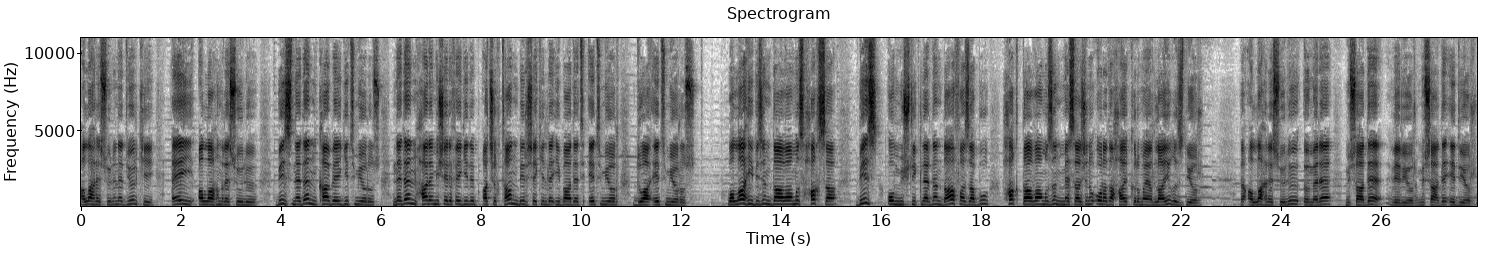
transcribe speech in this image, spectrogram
Allah Resulüne diyor ki, ey Allah'ın Resulü biz neden Kabe'ye gitmiyoruz? Neden harem-i şerife gidip açıktan bir şekilde ibadet etmiyor, dua etmiyoruz? Vallahi bizim davamız haksa biz o müşriklerden daha fazla bu hak davamızın mesajını orada haykırmaya layığız diyor. Ve Allah Resulü Ömer'e müsaade veriyor, müsaade ediyor.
